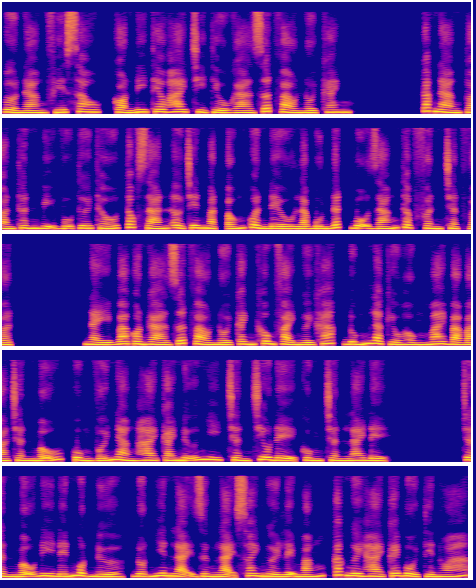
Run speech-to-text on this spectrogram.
Ở nàng phía sau, còn đi theo hai chỉ tiểu gà rớt vào nồi canh. Các nàng toàn thân bị vũ tưới thấu tóc rán ở trên mặt ống quần đều là bùn đất bộ dáng thập phần chật vật. Này ba con gà rớt vào nồi canh không phải người khác, đúng là Kiều Hồng Mai bà bà Trần Mẫu, cùng với nàng hai cái nữ nhi Trần Chiêu Đệ cùng Trần Lai Đệ. Trần Mẫu đi đến một nửa, đột nhiên lại dừng lại xoay người lệ mắng, các ngươi hai cái bồi tiền hóa,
